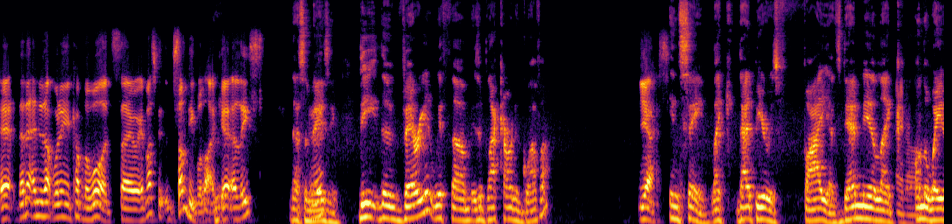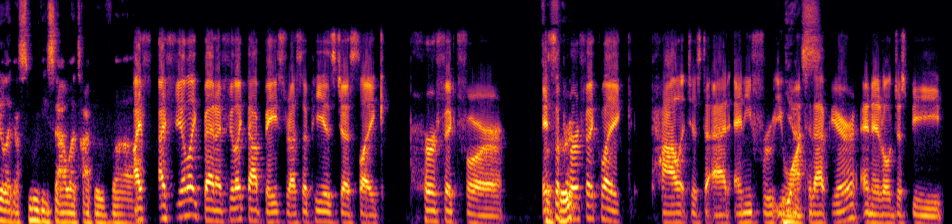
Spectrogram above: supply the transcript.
it, then it ended up winning a couple of awards. So it must be some people like it at least. That's amazing. The the variant with um is it blackcurrant and guava? Yes, Insane. Like that beer is fire. It's damn near like on the way to like a smoothie sour type of uh I, I feel like Ben. I feel like that base recipe is just like perfect for. For It's the fruit? perfect like palette just to add any fruit you want to that beer, and it'll just be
